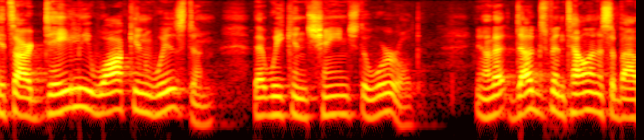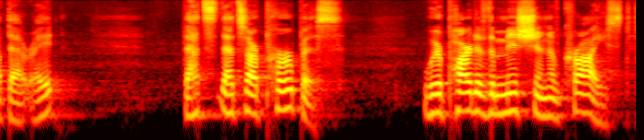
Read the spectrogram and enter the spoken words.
It's our daily walk in wisdom that we can change the world. You know, that Doug's been telling us about that, right? That's, that's our purpose. We're part of the mission of Christ.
